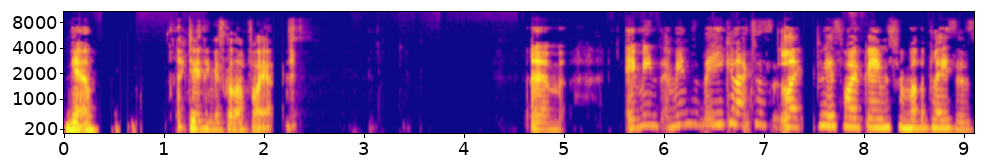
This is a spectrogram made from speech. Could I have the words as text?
Yeah. I don't think it's got that far yet. Um, it means it means that you can access like PS5 games from other places,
